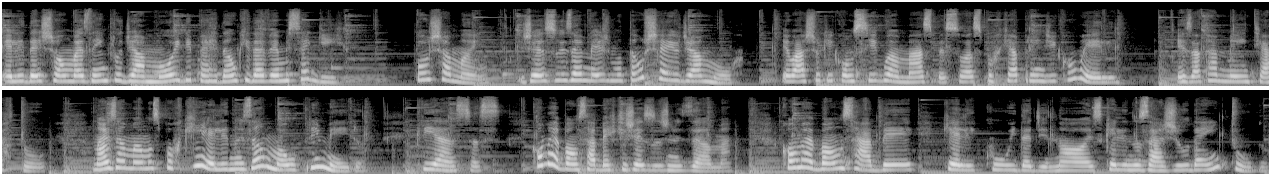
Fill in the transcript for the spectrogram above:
Ele deixou um exemplo de amor e de perdão que devemos seguir. Puxa, mãe, Jesus é mesmo tão cheio de amor. Eu acho que consigo amar as pessoas porque aprendi com ele. Exatamente, Arthur. Nós amamos porque ele nos amou primeiro. Crianças, como é bom saber que Jesus nos ama. Como é bom saber que ele cuida de nós, que ele nos ajuda em tudo.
